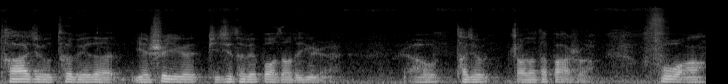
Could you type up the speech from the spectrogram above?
他就特别的，也是一个脾气特别暴躁的一个人，然后他就找到他爸说：“父王，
